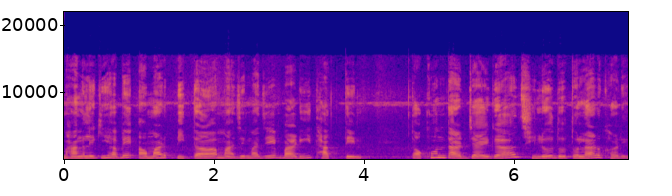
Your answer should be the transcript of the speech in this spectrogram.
ভাঙলে কী হবে? আমার পিতা মাঝে মাঝে বাড়ি থাকতেন। তখন তার জায়গা ছিল দোতলার ঘরে।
